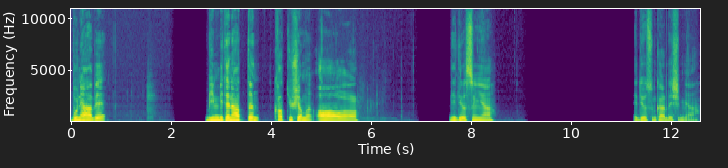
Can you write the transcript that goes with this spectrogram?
Bu ne abi? Bimbit'e ne attın? Katyuşa mı? Aa. Ne diyorsun ya? Ne diyorsun kardeşim ya?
